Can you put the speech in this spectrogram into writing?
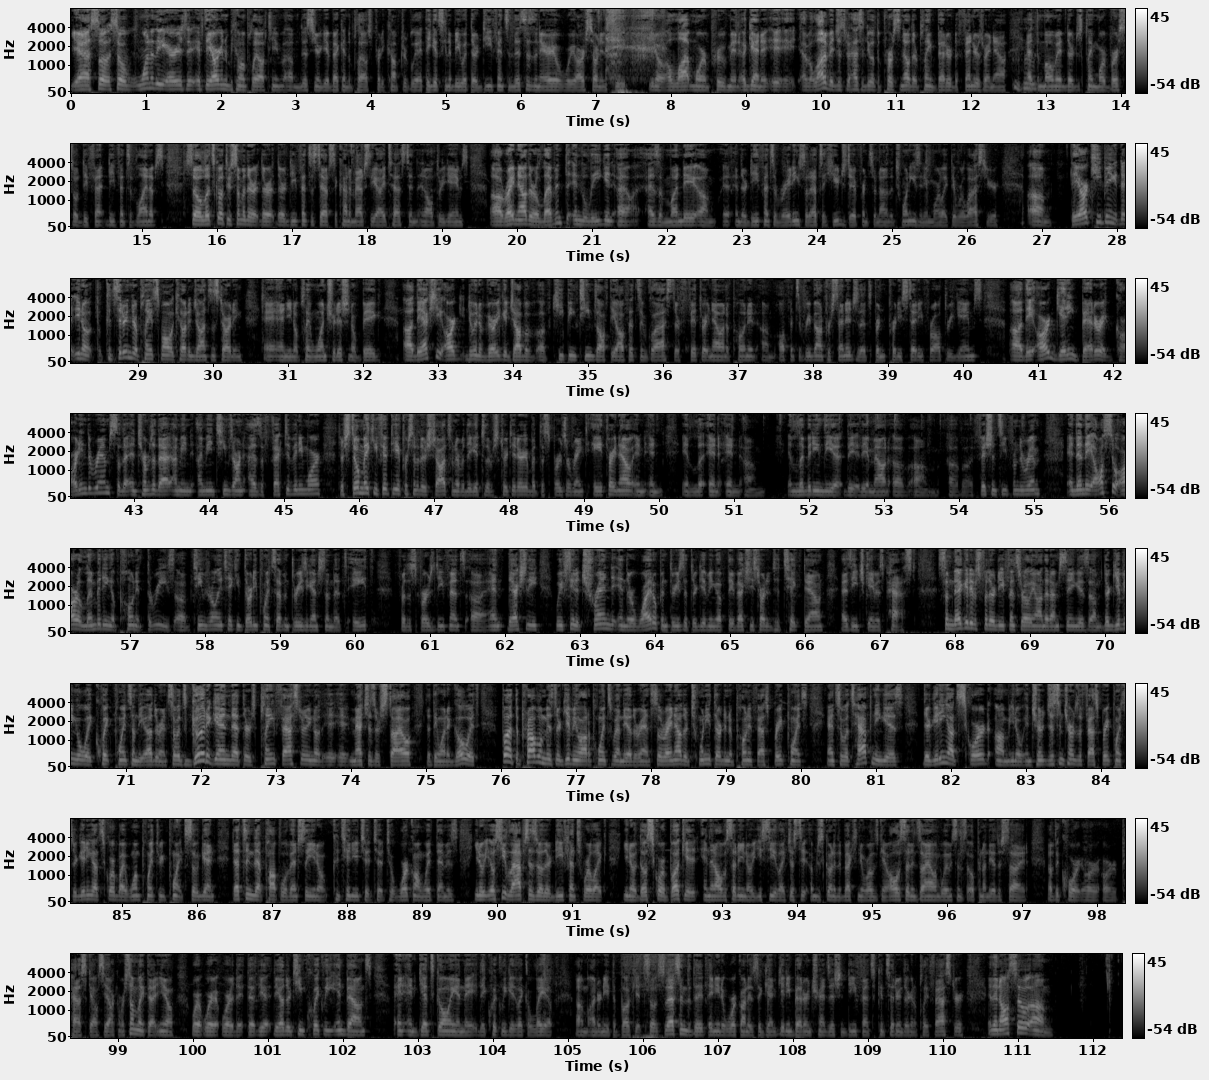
Yeah, so so one of the areas if they are going to become a playoff team um, this year and get back into the playoffs pretty comfortably, I think it's going to be with their defense, and this is an area where we are starting to see you know a lot more improvement. Again, it, it, a lot of it just has to do with the personnel. They're playing better defenders right now mm-hmm. at the moment. They're just playing more versatile def- defensive lineups. So let's go through some of their their, their defensive stats to kind of match the eye test in, in all three games. Uh, right now, they're 11th in the league in, uh, as of Monday um, in their defensive rating, so that's a huge difference. They're not in the 20s anymore like they were last year. Um, they are keeping, you know, considering they're playing small with Keldon Johnson starting and, and, you know playing one traditional big, uh, they actually are doing a very good job of, of, keeping teams off the offensive glass. They're fifth right now in opponent um, offensive rebound percentage. That's been pretty steady for all three games. Uh, they are getting better at guarding the rim, so that in terms of that, I mean, I mean teams aren't as effective anymore. They're still making 58% of their shots whenever they get to the restricted area, but the Spurs are ranked eighth right now in in in, in, in um, in limiting the uh, the, the amount of um, of uh, efficiency from the rim, and then they also are limiting opponent threes. Uh, teams are only taking 30.7 threes against them. That's eighth for the Spurs defense. Uh, and they actually, we've seen a trend in their wide open threes that they're giving up. They've actually started to tick down as each game has passed. Some negatives for their defense early on that I'm seeing is um, they're giving away quick points on the other end. So it's good again that they're playing faster. You know, it, it matches their style that they want to go with. But the problem is they're giving a lot of points away on the other end. So right now they're 23rd in opponent fast break points, and so what's happening is they're getting outscored. Um, you know, in ter- just in terms of fast break points, they're getting outscored by 1.3 points. So again, that's something that Pop will eventually you know continue to, to, to work on with them. Is you know you'll see lapses of their defense where like you know they'll score a bucket, and then all of a sudden you know you see like just I'm just going to the back to New Orleans game. All of a sudden Zion Williamson's open on the other side of the court, or or Pascal Siakam or something like that. You know where where, where the, the, the other team quickly inbounds and, and gets going, and they, they quickly get like a layup um, underneath the bucket. So so that's something that they, they need to work on is again getting better in transition defense, considering they're going to play faster, and then also. Um,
